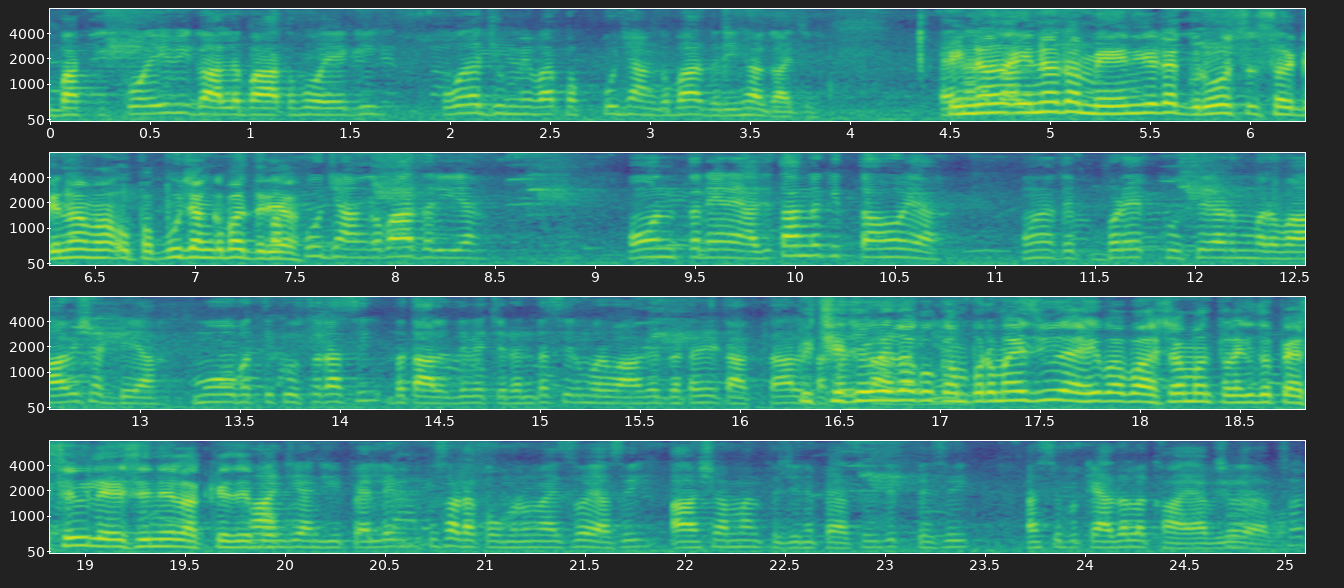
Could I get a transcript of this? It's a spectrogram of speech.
ਬਾਕੀ ਕੋਈ ਵੀ ਗੱਲਬਾਤ ਹੋਏਗੀ ਉਹਦਾ ਜ਼ਿੰਮੇਵਾਰ ਪੱਪੂ ਜੰਗ ਬਹਾਦਰੀ ਹੈਗਾ ਜੀ। ਇਹਨਾਂ ਇਹਨਾਂ ਦਾ ਮੇਨ ਜਿਹੜਾ ਗਰੋਸ ਸਰਗਨਾ ਵਾ ਉਹ ਪੱਪੂ ਜੰਗ ਬਹਾਦਰ ਆ। ਪੱਪੂ ਜੰਗ ਬਹਾਦਰੀ ਆ। ਹੁਣ ਤਨੇ ਨੇ ਅੱਜ ਤੰਗ ਕੀਤਾ ਹੋਇਆ। ਉਹਨਾਂ ਤੇ ਬੜੇ ਖੁਸਰਿਆਂ ਨੂੰ ਮਰਵਾ ਵੀ ਛੱਡਿਆ। ਮੋਮਬੱਤੀ ਖੁਸਰਾ ਸੀ ਬਤਾਲੇ ਦੇ ਵਿੱਚ ਰਹਿੰਦਾ ਸੀ ਮਰਵਾ ਕੇ ਗਟਰ 'ਚ ਟਾਕਤਾ ਪਿੱਛੇ ਜੋ ਇਹਦਾ ਕੋਈ ਕੰਪਰੋਮਾਈਜ਼ ਵੀ ਹੋਇਆ ਇਹ ਬਾਬਾ ਆਸ਼ਾ ਮੰਤਰਾ ਜਦੋਂ ਪੈਸੇ ਵੀ ਲਏ ਸੀ ਨੇ ਇਲਾਕੇ ਦੇ ਹਾਂਜੀ ਹਾਂਜੀ ਪਹਿਲੇ ਵੀ ਸਾਡਾ ਕੰਪਰੋਮਾਈਜ਼ ਹੋਇਆ ਸੀ। ਆਸ਼ਾ ਮੰਤ ਜੀ ਨੇ ਪੈਸੇ ਵੀ ਦਿੱਤੇ ਸੀ ਅਸੀਂ ਬਕਾਇਦਾ ਲਿਖਾਇਆ ਵੀ ਹੋਇਆ ਵਾ।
